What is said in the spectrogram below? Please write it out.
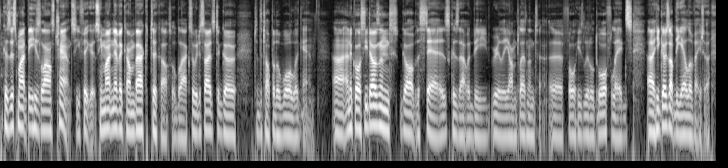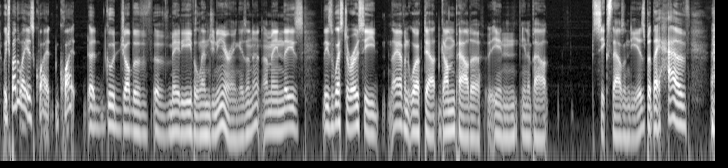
because this might be his last chance, he figures. He might never come back to Castle Black, so he decides to go to the top of the wall again. Uh, and of course, he doesn't go up the stairs because that would be really unpleasant uh, for his little dwarf legs. Uh, he goes up the elevator, which, by the way, is quite quite a good job of, of medieval engineering, isn't it? I mean, these these Westerosi they haven't worked out gunpowder in in about six thousand years, but they have.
